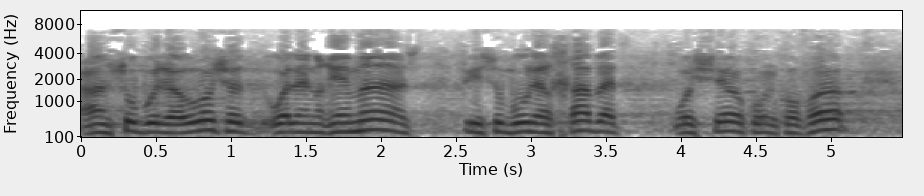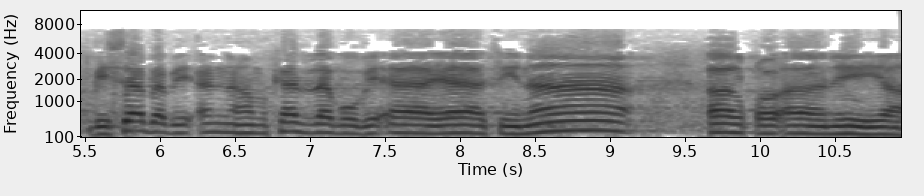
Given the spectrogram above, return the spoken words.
عن سبل الرشد والانغماس في سبل الخبث والشرك والكفر بسبب أنهم كذبوا بآياتنا القرآنية.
